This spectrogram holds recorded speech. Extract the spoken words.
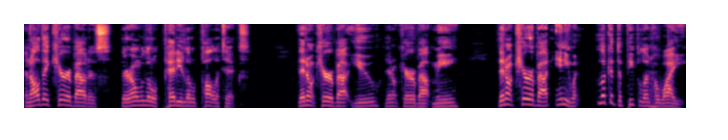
And all they care about is their own little petty little politics. They don't care about you. They don't care about me. They don't care about anyone. Look at the people in Hawaii.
